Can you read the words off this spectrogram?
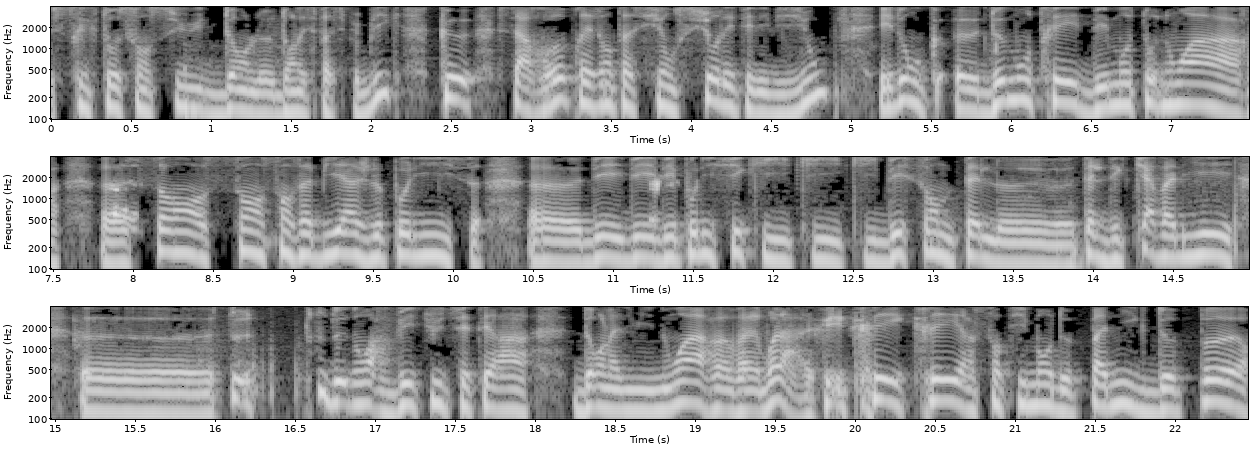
stricto sensu dans le dans l'espace public que sa représentation sur les télévisions et donc euh, de montrer des motos noires euh, sans, sans, sans habillage de police, des, des, policiers qui, qui, qui descendent tels tels des cavaliers tout de noir vêtu, etc., dans la nuit noire, voilà, créer, un sentiment de panique, de peur.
